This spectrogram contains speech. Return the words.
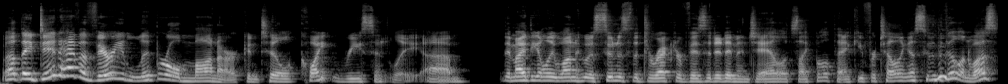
Well, they did have a very liberal monarch until quite recently. Um, am I the only one who, as soon as the director visited him in jail, it's like, well, thank you for telling us who the villain was?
